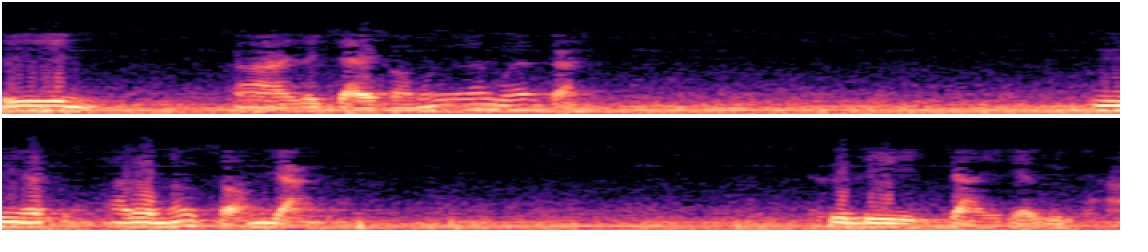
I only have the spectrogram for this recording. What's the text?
ลีนกายและใจก็เหมือนเหมือนกัน มีอารมณ์ทั้งสองอย่าง คือดีใจเรียกวิชา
